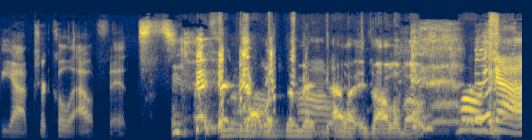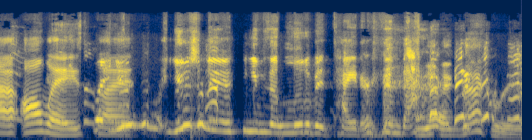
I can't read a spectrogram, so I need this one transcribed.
theatrical outfits. Isn't that what the Oh, Met Gala is all about? Well, yeah, always. But But usually, usually the theme's a little bit tighter than that. Yeah, exactly.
